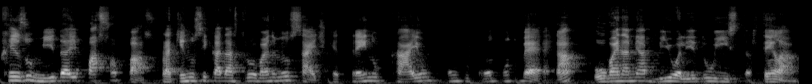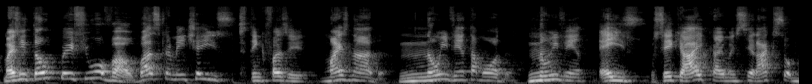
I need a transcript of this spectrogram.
resumida e passo a passo. Para quem não se cadastrou, vai no meu site, que é treinocaio.com.br, tá? Ou vai na minha bio ali do Insta, que tem lá. Mas então, perfil oval, basicamente é isso. Você tem que fazer mais nada. Não inventa moda. Não inventa. É isso. Eu sei que, ai, Caio, mas será que só...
